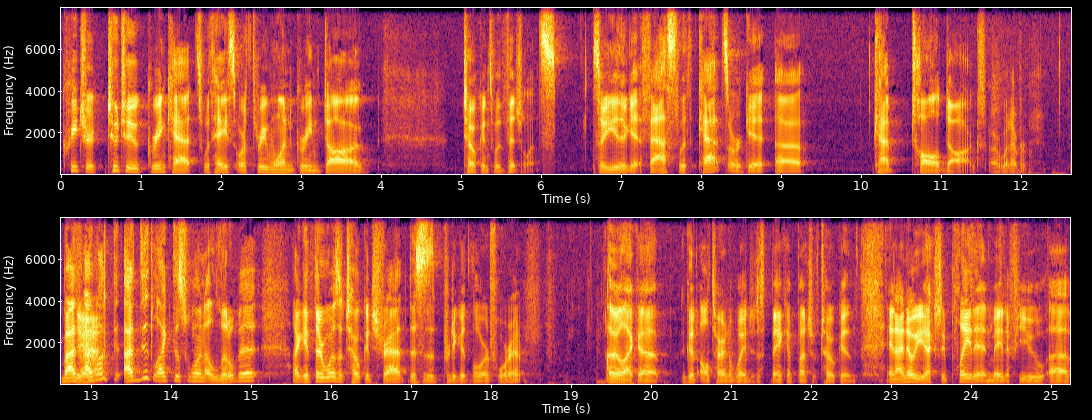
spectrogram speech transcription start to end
creature two two green cats with haste or three one green dog tokens with vigilance. So you either get fast with cats or get uh, kind of tall dogs or whatever. But I, I, looked, I did like this one a little bit. Like if there was a token strat, this is a pretty good lord for it or like a good alternative way to just make a bunch of tokens. And I know you actually played it and made a few uh,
